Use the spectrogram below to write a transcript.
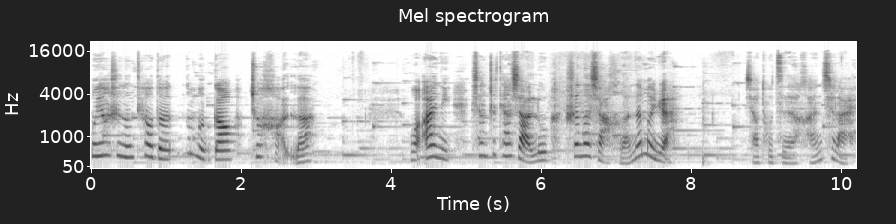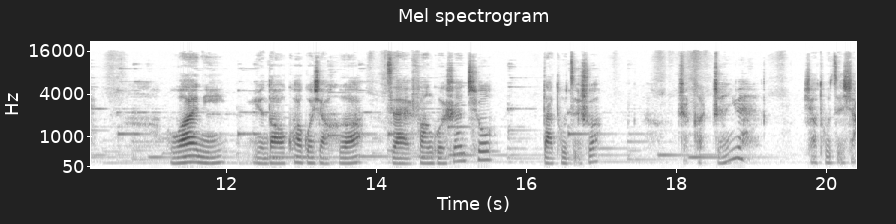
我要是能跳得那么高就好了。”我爱你，像这条小路顺到小河那么远。小兔子喊起来：“我爱你，远到跨过小河，再翻过山丘。”大兔子说：“这可真远。”小兔子想。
